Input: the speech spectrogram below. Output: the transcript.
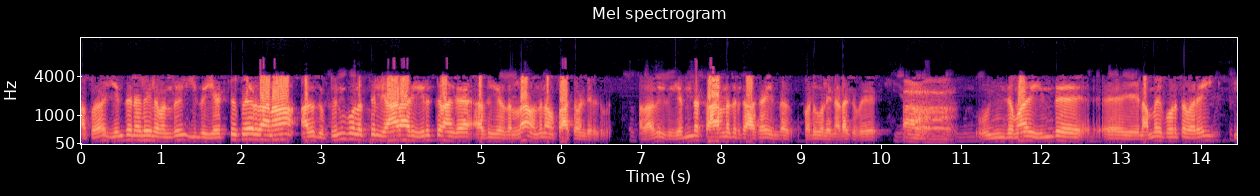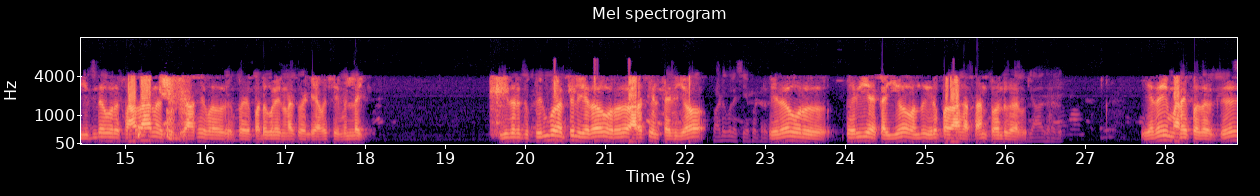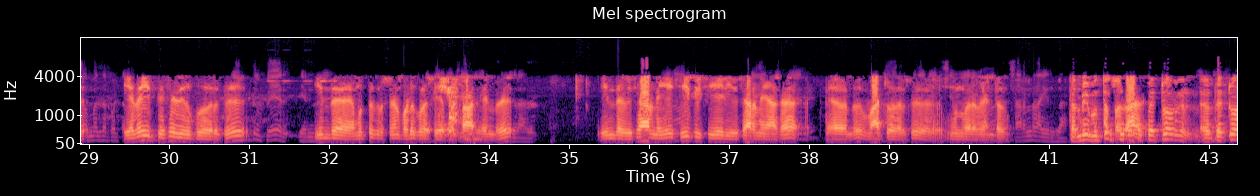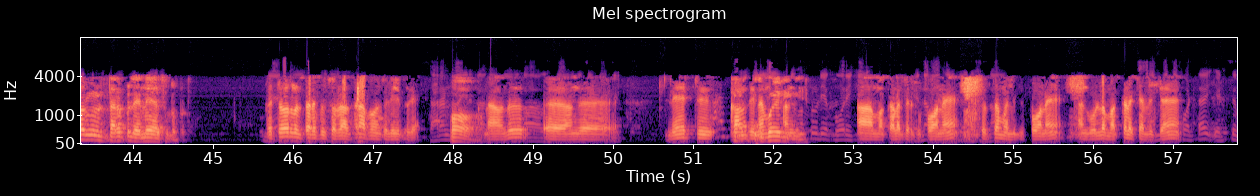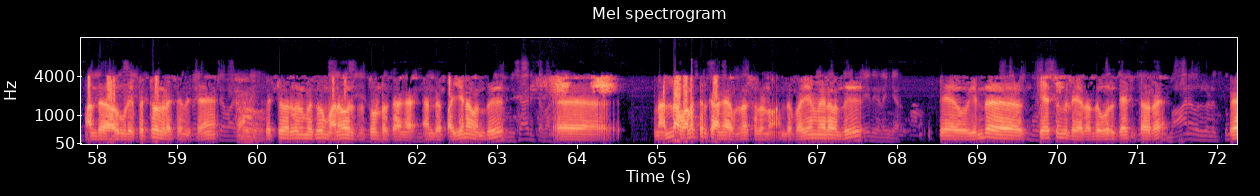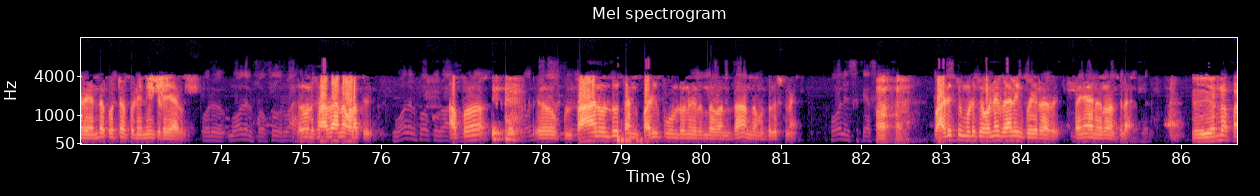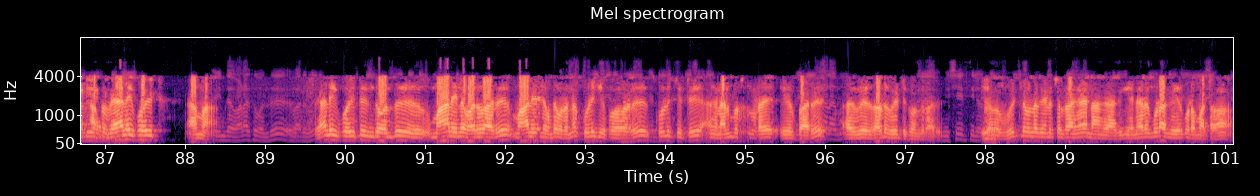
அப்ப இந்த நிலையில வந்து இந்த எட்டு பேர் தானா அதுக்கு பின்புலத்தில் யார் யார் இருக்கிறாங்க அப்படிங்கறதெல்லாம் வந்து நம்ம பார்க்க வேண்டியிருக்குது. அதாவது இது எந்த காரணத்திற்காக இந்த படுகொலை நடக்குது. இந்த மாதிரி இந்த நம்மை பொறுத்தவரை இந்த ஒரு சாதாரண விஷயத்துக்காக இவ்வளவு படுகொலை நடக்க வேண்டிய அவசியம் இல்லை. இதற்கு பின்புலத்தில் ஏதோ ஒரு அரசியல் சதியோ ஏதோ ஒரு பெரிய கையோ வந்து இருப்பதாகத்தான் தோன்றுகிறது. எதை மறைப்பதற்கு எதை திசை திருப்புவதற்கு இந்த முத்துகிருஷ்ணன் படுகொலை செய்யப்பட்டார் என்று இந்த விசாரணையை சிபிசிஐடி விசாரணையாக வந்து மாற்றுவதற்கு முன்வர வேண்டும். தம்பி முத்து பெற்றோர்கள் பெற்றோர்கள் தரப்பில் என்னையா சொல்லப்படும் பெற்றோர்கள் தரப்பில் சொல்றாங்க நான் அப்ப சொல்லிட்டு இருக்கேன். நான் வந்து அங்க நேற்று அங்க- ஆமா களத்திற்கு போனேன். சுத்தமல்லிக்கு போனேன். அங்க உள்ள மக்களை சந்திச்சேன். அந்த அவருடைய பெற்றோர்களை சந்திச்சேன். பெற்றோர்கள் மிகவும் மன வருத்தத்தோடு இருக்காங்க. அந்த பையனை வந்து நல்லா வளர்த்துருக்காங்க அப்படின்னு தான் சொல்லணும். அந்த பையன் மேல வந்து கே- எந்த கேஸும் கிடையாது. அந்த ஒரு கேஸ் தவிர வேற எந்த குற்றப்பின்னணியும் கிடையாது. அது ஒரு சாதாரண வழக்கு. அப்போ தான் உண்டு தன் படிப்பு உண்டுன்னு இருந்தவன் தான் அந்த முத்துகிருஷ்ணன். படிச்சு முடிச்ச உடனே வேலைக்கு போயிடுறாரு தனியார் நிறுவனத்துல. இது என்ன பண்ணி அப்ப வேலைக்கு போயிட்டு ஆமா. வேலைக்கு போயிட்டு இங்க வந்து மாலையில வருவாரு. மாலையில வந்த உடனே குளிக்க போவாரு. குளிச்சுட்டு அங்க நண்பர்களோட இருப்பாரு. அது அதோட வீட்டுக்கு வந்துருவாரு. இவங்க வீட்டுல உள்ளவங்க என்ன சொல்றாங்க? நாங்க அதிக நேரம் கூட அங்க இருக்க மாட்டோம்.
